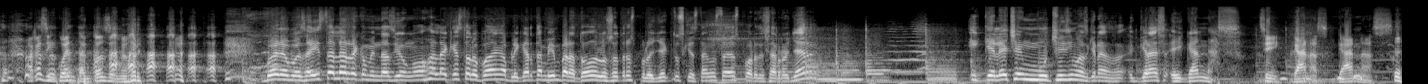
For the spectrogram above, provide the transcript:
Haga 50 entonces, mejor. Bueno, pues ahí está la recomendación. Ojalá que esto lo puedan aplicar también para todos los otros proyectos que están ustedes por desarrollar. Y que le echen muchísimas gras- eh, ganas. Sí, ganas, ganas.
